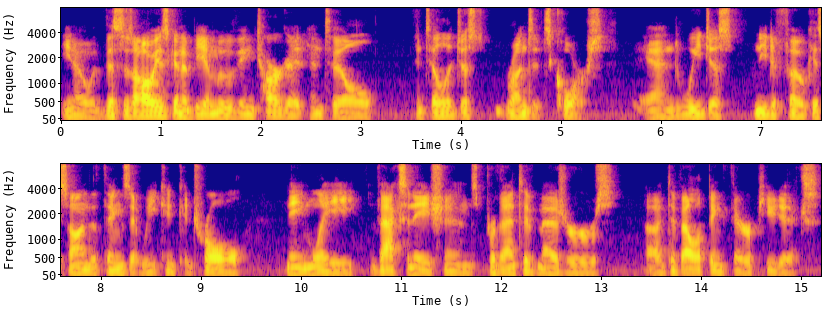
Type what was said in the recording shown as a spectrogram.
you know, this is always going to be a moving target until until it just runs its course. And we just need to focus on the things that we can control, namely vaccinations, preventive measures, uh, developing therapeutics.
